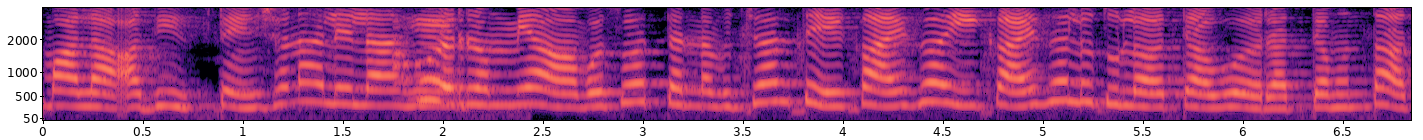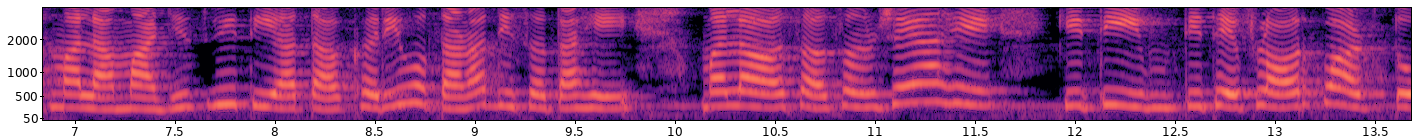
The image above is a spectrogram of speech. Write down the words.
मला आधीच टेन्शन आलेलं आहे. रम्या वसू आत्यांना विचारते काय गाई काय झालं तुला? त्यावर आत्या म्हणतात मला माझीच भीती आता खरी होताना दिसत आहे. मला असा संशय आहे की ती तिथे फ्लॉवर पॉट तो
